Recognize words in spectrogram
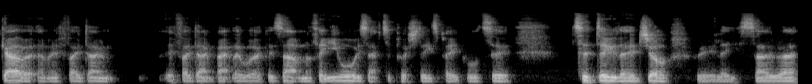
go at them if they don't if they don't back their workers up. And I think you always have to push these people to to do their job really. So uh,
